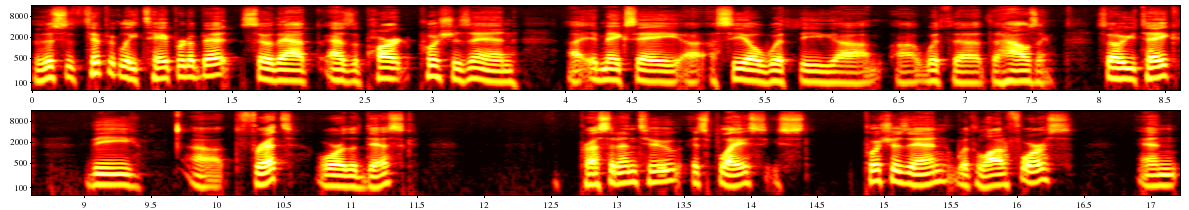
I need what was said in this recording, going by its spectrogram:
Now, this is typically tapered a bit so that as the part pushes in, uh, it makes a, a, seal with the, uh, uh, with the, the housing. So you take the uh, frit or the disc, press it into its place, pushes in with a lot of force, and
